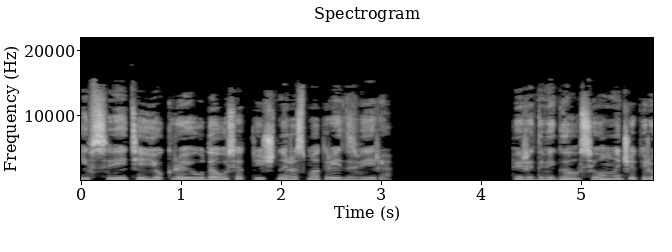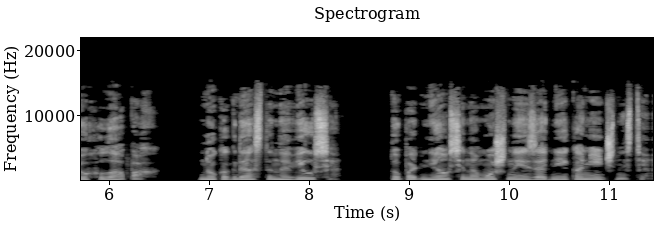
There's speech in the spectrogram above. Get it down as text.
и в свете ее Крею удалось отлично рассмотреть зверя. Передвигался он на четырех лапах, но когда остановился, то поднялся на мощные задние конечности,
